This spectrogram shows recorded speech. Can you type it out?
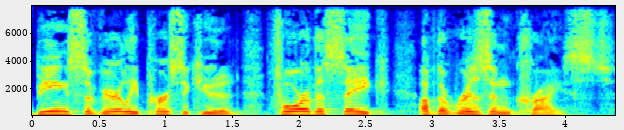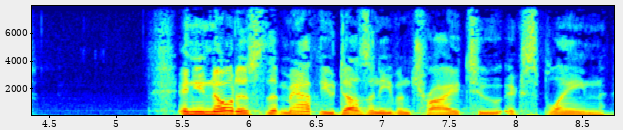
being severely persecuted for the sake of the risen Christ. And you notice that Matthew doesn't even try to explain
